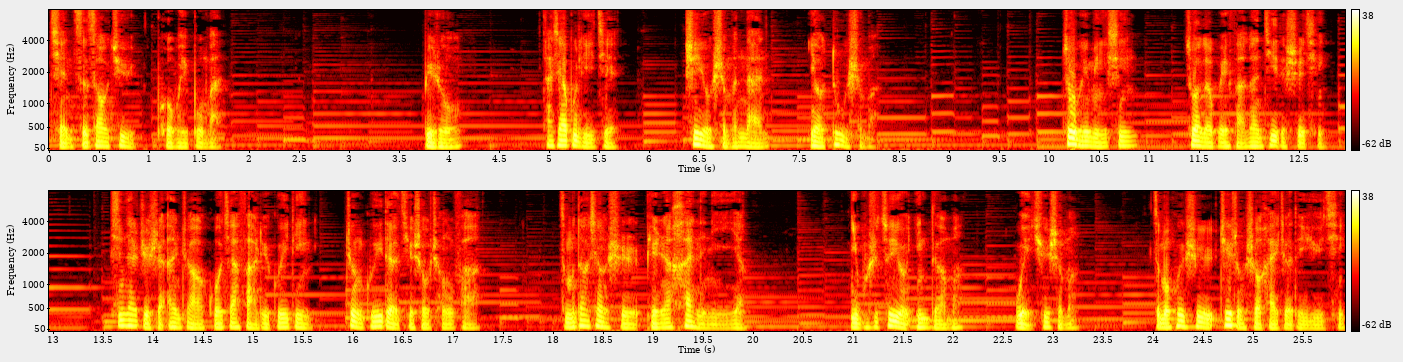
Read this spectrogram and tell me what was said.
遣词造句颇为不满。比如，大家不理解，是有什么难要度什么？作为明星，做了违法乱纪的事情，现在只是按照国家法律规定正规的接受惩罚，怎么倒像是别人害了你一样？你不是罪有应得吗？委屈什么？怎么会是这种受害者的语气？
